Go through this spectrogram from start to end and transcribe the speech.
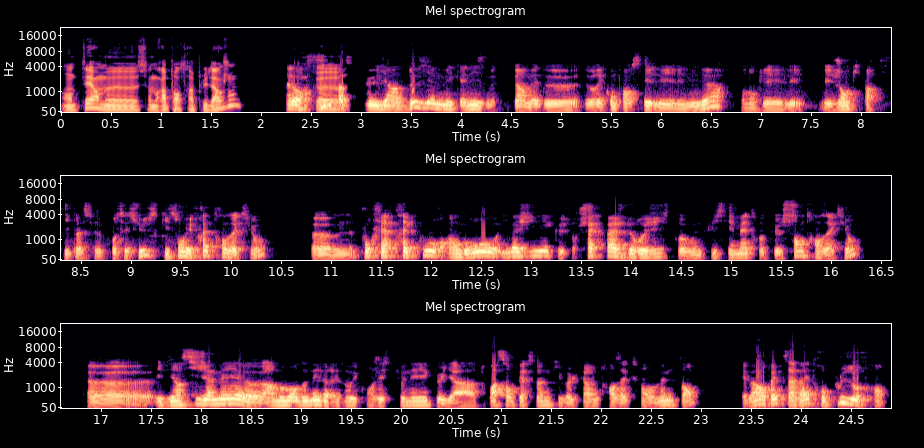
en termes, euh, ça ne rapportera plus d'argent alors, si, euh, parce qu'il y a un deuxième mécanisme qui permet de, récompenser les, mineurs, qui sont donc les, gens qui participent à ce processus, qui sont les frais de transaction. Euh, pour faire très court, en gros, imaginez que sur chaque page de registre, vous ne puissiez mettre que 100 transactions. Euh, et eh bien, si jamais à un moment donné le réseau est congestionné, qu'il y a 300 personnes qui veulent faire une transaction en même temps, et eh ben en fait, ça va être au plus offrant.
